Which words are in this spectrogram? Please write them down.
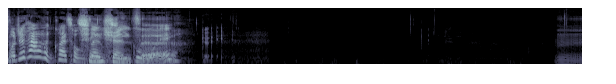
我觉得他很快重振旗请选鼓哎、择。嗯，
